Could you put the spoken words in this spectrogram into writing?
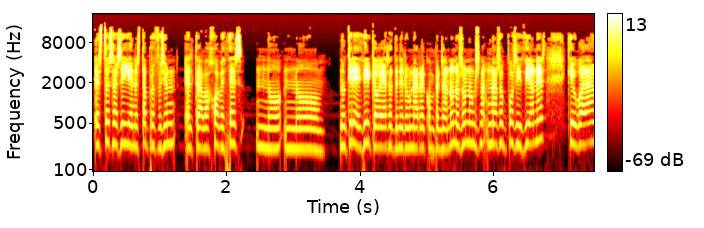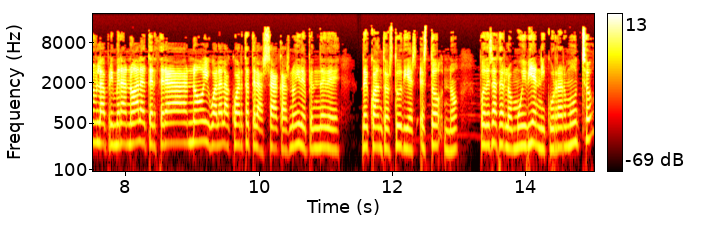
esto es así y en esta profesión el trabajo a veces no, no, no quiere decir que vayas a tener una recompensa, no, no son unas, unas oposiciones que igual a la primera no, a la tercera no, igual a la cuarta te las sacas, ¿no? Y depende de, de cuánto estudies. Esto no, puedes hacerlo muy bien y currar mucho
